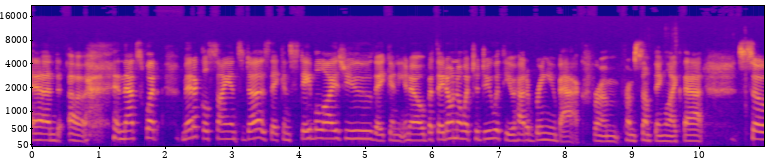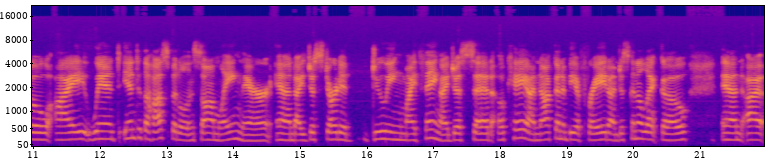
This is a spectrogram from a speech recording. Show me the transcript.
And uh, and that's what medical science does. They can stabilize you, they can you know, but they don't know what to do with you, how to bring you back from from something like that. So I went into the hospital and saw him laying there, and I just started doing my thing. I just said, okay, I'm not going to be afraid. I'm just going to let go. And I,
